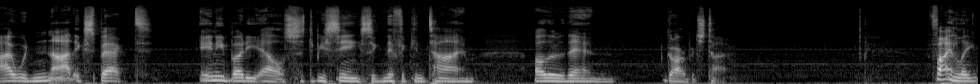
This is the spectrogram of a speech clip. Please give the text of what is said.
I would not expect anybody else to be seeing significant time other than garbage time. Finally,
